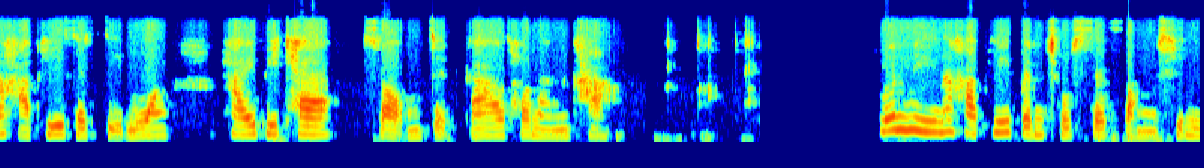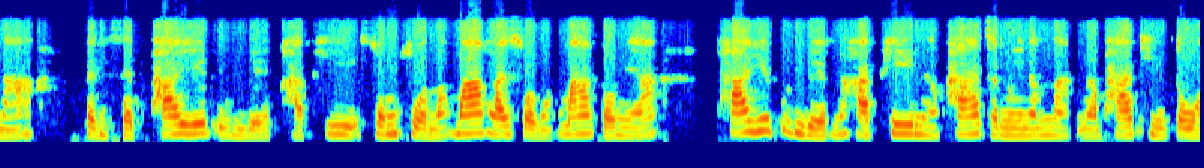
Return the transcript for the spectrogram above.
นะคะ พี่เซตสีม่วงให้พี่แค่สองเจ็ดเก้าเท่านั้นค่ะ รุ่นนี้นะคะ พี่เป็นชุดเซตสองชิ้นนะ เป็นเซตผ้ายืดอุ่นเวฟค่ะ พี่ทรงสวยมากๆลายสวยมากๆตัวเนี้ยผ้ายืดอุ่นเวฟนะคะ พี่เนื้อผ้าจะมีน้ำหนักเนื้อผ้าทิ้งตัว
